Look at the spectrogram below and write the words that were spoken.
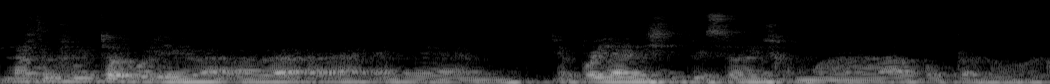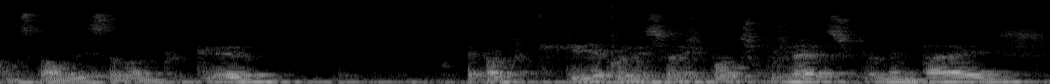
nós temos muito orgulho em, em, em apoiar instituições como a Appleton ou a Constal Lissabon, porque, epá, porque cria condições para outros projetos experimentais,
